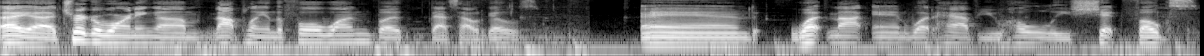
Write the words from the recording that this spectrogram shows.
Hey, uh, trigger warning. Um, not playing the full one, but that's how it goes. And whatnot and what have you. Holy shit, folks.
